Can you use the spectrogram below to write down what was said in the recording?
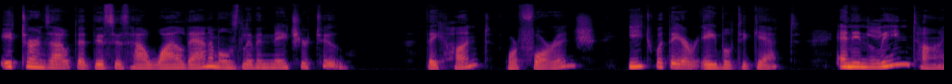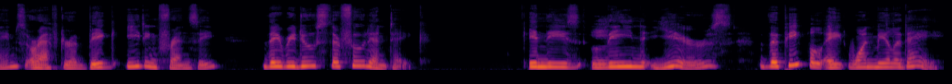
It turns out that this is how wild animals live in nature too. They hunt or forage, eat what they are able to get, and in lean times or after a big eating frenzy, they reduce their food intake. In these lean years, the people ate one meal a day.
